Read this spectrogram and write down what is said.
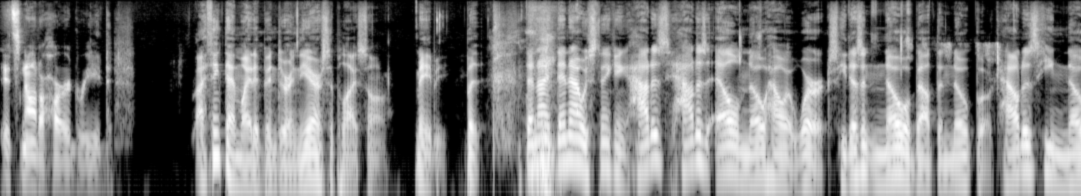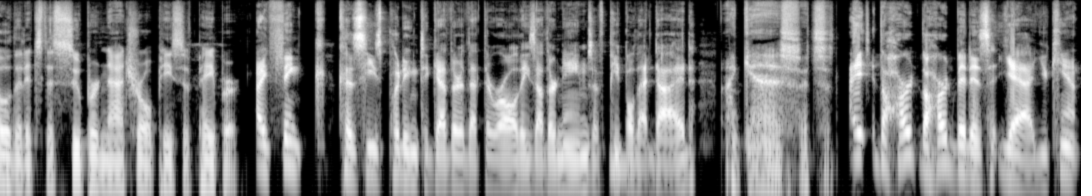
it's not a hard read. I think that might have been during the air supply song, maybe. But then I then I was thinking, how does how does L know how it works? He doesn't know about the notebook. How does he know that it's this supernatural piece of paper? I think because he's putting together that there were all these other names of people that died. I guess it's I, the hard the hard bit is yeah you can't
